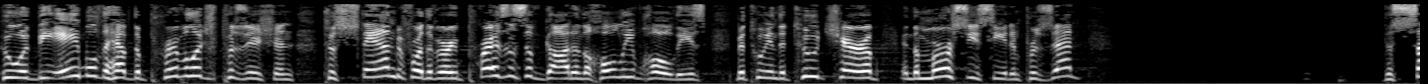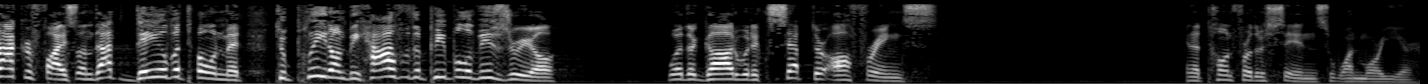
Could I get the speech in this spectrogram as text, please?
who would be able to have the privileged position to stand before the very presence of God in the Holy of Holies between the two cherub and the mercy seat and present the sacrifice on that day of atonement to plead on behalf of the people of Israel whether God would accept their offerings and atone for their sins one more year.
